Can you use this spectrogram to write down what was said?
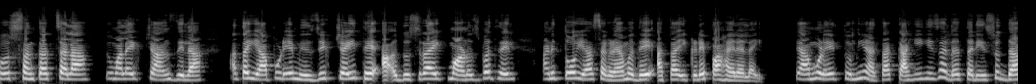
होस्ट सांगतात चला तुम्हाला एक चान्स दिला. आता यापुढे म्युझिकच्या इथे दुसरा एक माणूस बसेल आणि तो या सगळ्यामध्ये आता इकडे पाहायला लाईल. त्यामुळे तुम्ही आता काहीही झालं तरी सुद्धा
